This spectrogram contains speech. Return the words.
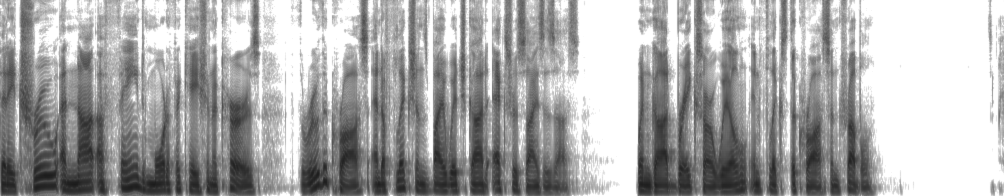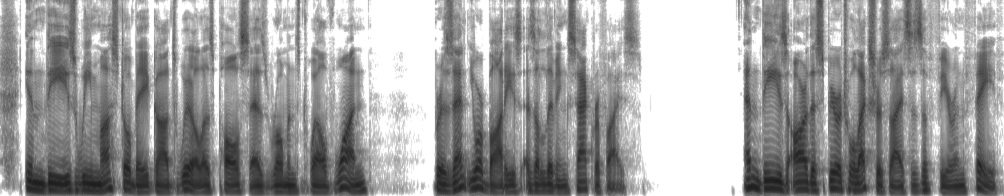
that a true and not a feigned mortification occurs through the cross and afflictions by which God exercises us, when God breaks our will, inflicts the cross and trouble. In these we must obey God's will, as Paul says, Romans 12 1, present your bodies as a living sacrifice. And these are the spiritual exercises of fear and faith.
